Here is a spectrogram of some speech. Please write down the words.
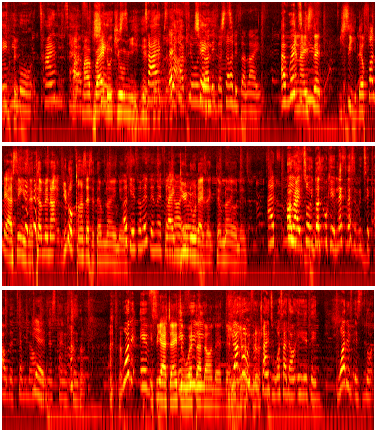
anymore. Times My, have my bride will changed. kill me. Times Let have kill you changed. your child is alive. I'm going and to I give- said, you see, the fact they are saying is a terminal. You know, cancer is a terminal illness. Okay, so let's say Like, do you know that it's a terminal illness? At All right, so it does. Okay, let's let's even take out the terminal Yes. illness kind of thing. what if You see, you're trying to water really- down the. the we are not even trying to water down anything? What if it's not?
